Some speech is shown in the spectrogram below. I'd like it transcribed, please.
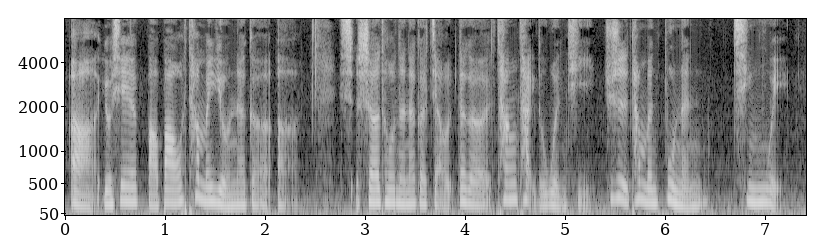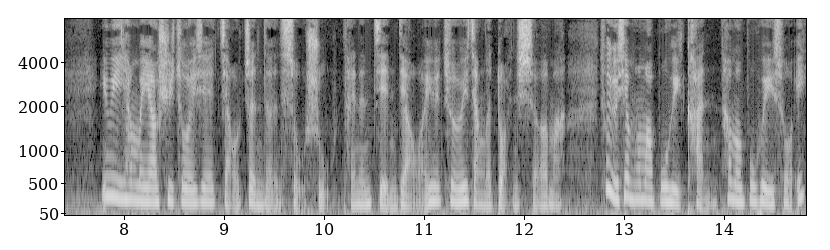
啊，有些宝宝他们有那个呃舌头的那个角那个汤台的问题，就是他们不能亲喂，因为他们要去做一些矫正的手术才能剪掉啊，因为所谓讲的短舌嘛，所以有些妈妈不会看，他们不会说，诶，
